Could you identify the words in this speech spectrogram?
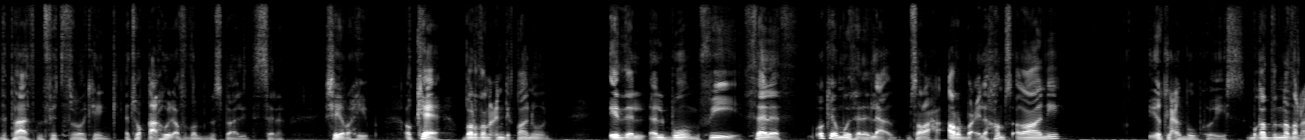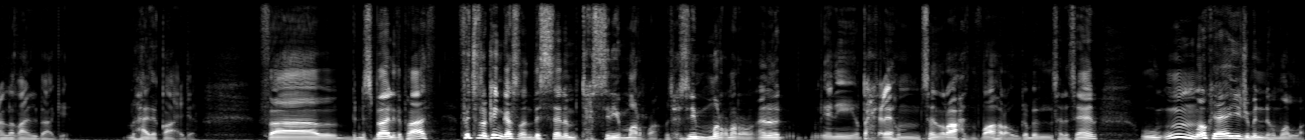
The Path من Fit for a King أتوقع هو الأفضل بالنسبة لي ذي السنة. شيء رهيب. okay برضه أنا عندي قانون. إذا الألبوم فيه ثلاث okay مو ثلاث لا بصراحة أربع إلى خمس أغاني يطلع ألبوم كويس بغض النظر عن الأغاني الباقية. هذه قاعدة. فبالنسبة لي The Path Fit for a King أصلا ذي السنة متحسنين مرة متحسنين مرة مرة. أنا يعني طحت عليهم سنة راحت الظاهر أو قبل سنتين وامم okay يجي منهم والله.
